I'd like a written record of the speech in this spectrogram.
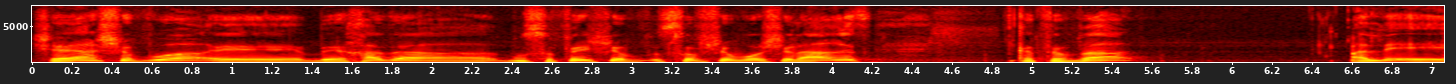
שהיה השבוע אה, באחד המוספי שב, סוף שבוע של הארץ, כתבה על, אה,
